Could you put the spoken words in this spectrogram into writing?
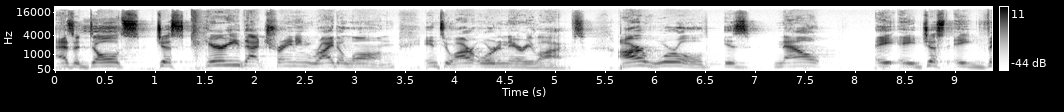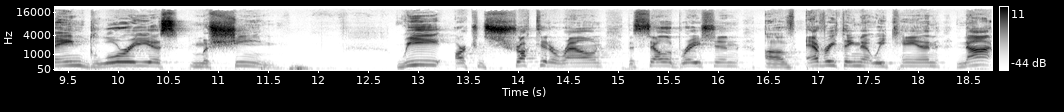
as adults just carry that training right along into our ordinary lives. Our world is now a, a just a vainglorious machine. We are constructed around the celebration of everything that we can, not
